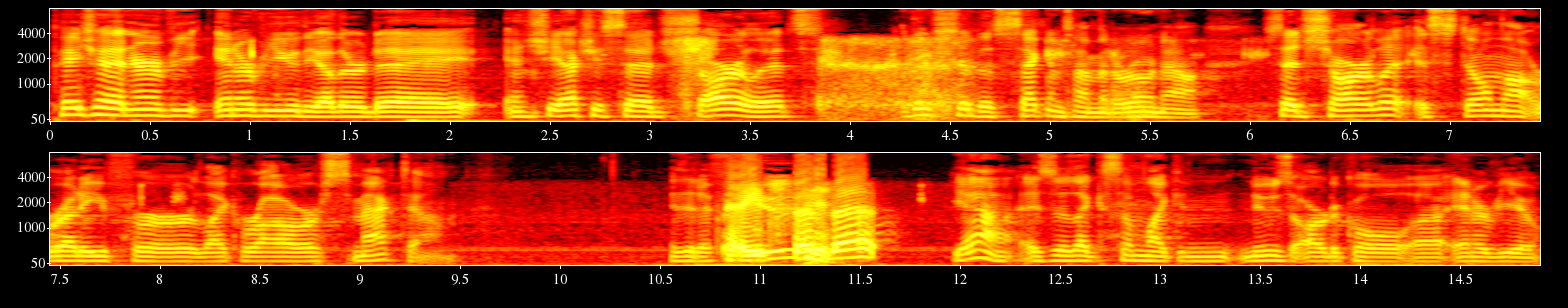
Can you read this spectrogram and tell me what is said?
Paige had an interview, interview the other day, and she actually said Charlotte. I think she said the second time in a row now. Said Charlotte is still not ready for like Raw or SmackDown. Is it a Paige feud? said that. Yeah. Is it like some like n- news article uh, interview?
